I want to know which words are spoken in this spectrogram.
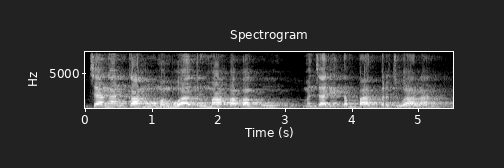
Jangan kamu membuat rumah Bapakku menjadi tempat berjualan.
